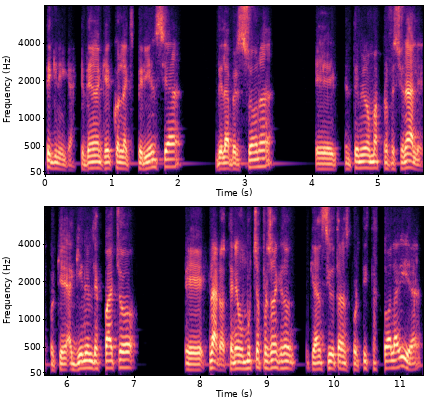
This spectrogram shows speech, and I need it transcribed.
técnicas, que tengan que ver con la experiencia de la persona eh, en términos más profesionales, porque aquí en el despacho, claro, tenemos muchas personas que, son, que han sido transportistas toda la vida,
